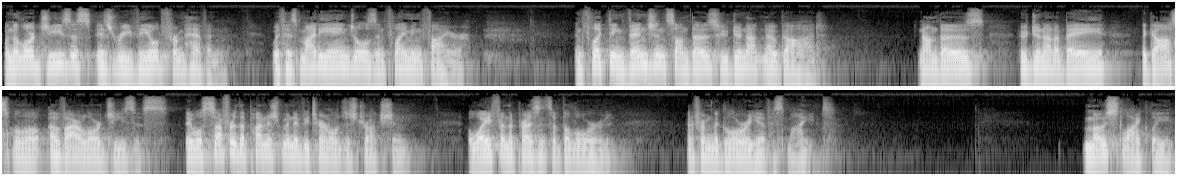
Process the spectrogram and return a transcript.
When the Lord Jesus is revealed from heaven with his mighty angels in flaming fire, inflicting vengeance on those who do not know God and on those who do not obey the gospel of our Lord Jesus they will suffer the punishment of eternal destruction, away from the presence of the Lord and from the glory of his might. Most likely,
